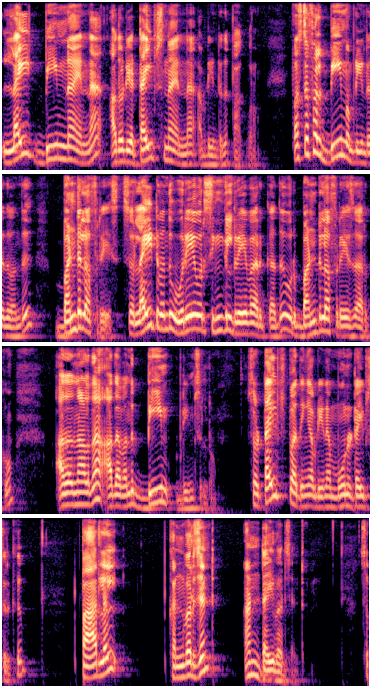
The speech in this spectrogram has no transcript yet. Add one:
லைட் பீம்னா என்ன அதோடைய டைப்ஸ்னால் என்ன அப்படின்றத பார்க்க போகிறோம் ஃபர்ஸ்ட் ஆஃப் ஆல் பீம் அப்படின்றது வந்து bundle of rays so light வந்து ஒரே ஒரு சிங்கிள் ரேவாக இருக்காது ஒரு பண்டில் ஆஃப் ரேஸாக இருக்கும். அதனால தான் அதை வந்து பீம் அப்படின்னு சொல்கிறோம் ஸோ டைப்ஸ் பார்த்திங்க அப்படின்னா மூணு டைப்ஸ் இருக்குது parallel convergent and divergent so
